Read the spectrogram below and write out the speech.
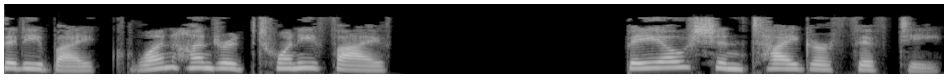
Citybike 125 Baotian Tiger 50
